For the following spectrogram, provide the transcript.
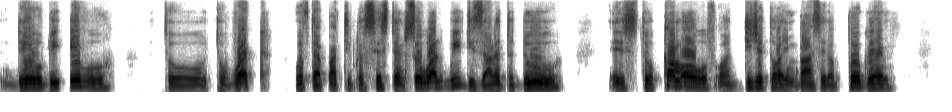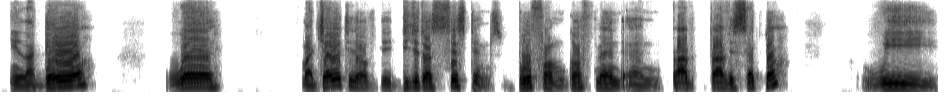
they will be able to, to work with that particular system. So what we decided to do is to come up with a digital ambassador program in Liberia, where majority of the digital systems, both from government and private sector, we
